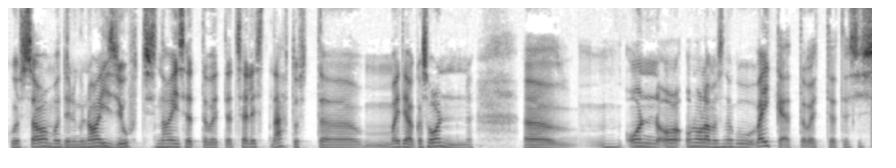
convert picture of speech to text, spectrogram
kus samamoodi nagu naisjuht, siis naisettevõtja, et sellist nähtust äh, ma ei tea, kas on, äh, on, on olemas nagu väikeettevõtjad ja siis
